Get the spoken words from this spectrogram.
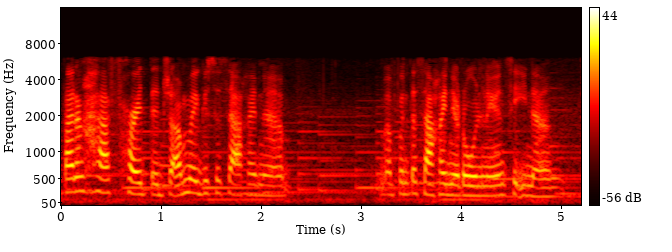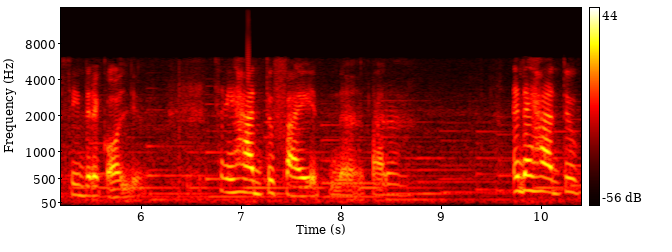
Parang half-hearted siya. May gusto sa akin na mapunta sa akin yung role na yun, si Inang, si Direk Olive. So I had to fight na para... And I had to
